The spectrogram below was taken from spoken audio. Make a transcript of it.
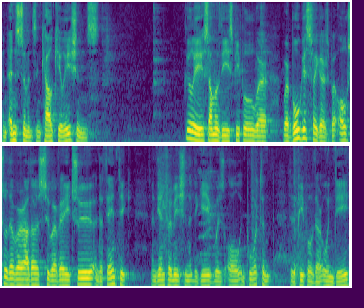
and instruments and calculations. Clearly, some of these people were, were bogus figures, but also there were others who were very true and authentic and the information that they gave was all important to the people of their own day.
